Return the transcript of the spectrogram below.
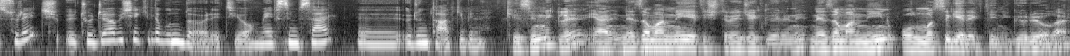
süreç e, çocuğa bir şekilde bunu da öğretiyor. Mevsimsel e, ürün takibini. Kesinlikle yani ne zaman ne yetiştireceklerini, ne zaman neyin olması gerektiğini görüyorlar.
